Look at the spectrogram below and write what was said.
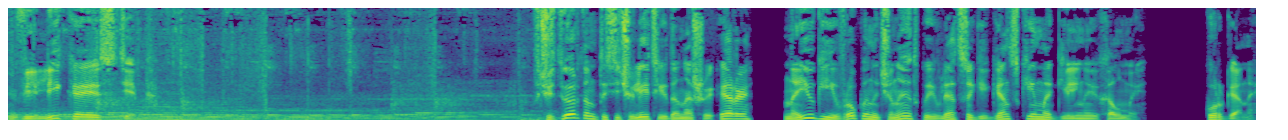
Великая степь В четвертом тысячелетии до нашей эры на юге Европы начинают появляться гигантские могильные холмы — курганы.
